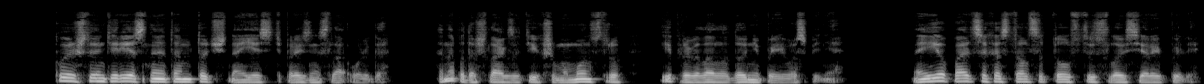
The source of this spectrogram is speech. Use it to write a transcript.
— Кое-что интересное там точно есть, — произнесла Ольга. Она подошла к затихшему монстру и провела ладони по его спине. На ее пальцах остался толстый слой серой пыли.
